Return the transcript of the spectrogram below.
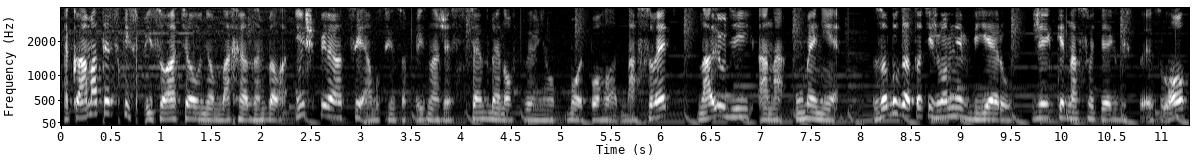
Ako amatérsky spisovateľ v ňom nachádzam veľa inšpirácie a musím sa priznať, že Sandman ovplyvnil môj pohľad na svet, na ľudí a na umenie. Zobudza totiž vo mne vieru, že keď na svete existuje zlo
